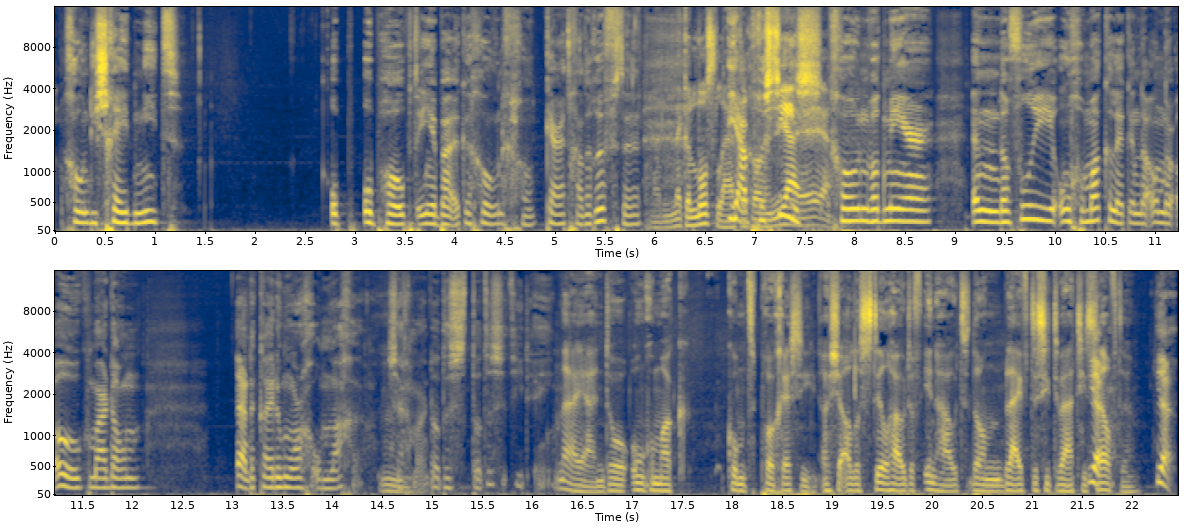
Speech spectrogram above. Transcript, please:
gewoon die scheet niet op, ophoopt in je buik en gewoon, gewoon keihard gaat ruften. Ja, lekker loslaten. ja, gewoon. precies. Ja. Gewoon wat meer. En dan voel je je ongemakkelijk en de ander ook. Maar dan, ja, dan kan je er morgen om lachen, Mm. zeg maar. Dat is, dat is het idee. Nou ja, en door ongemak komt progressie. Als je alles stilhoudt of inhoudt, dan blijft de situatie hetzelfde. Ja.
